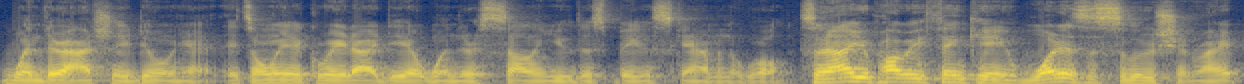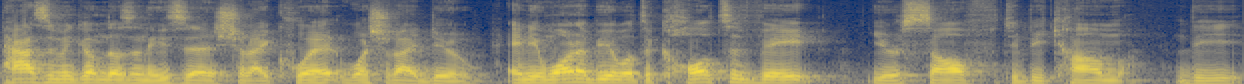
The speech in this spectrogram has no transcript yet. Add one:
when they're actually doing it. It's only a great idea when they're selling you this biggest scam in the world. So now you're probably thinking, what is the solution, right? Passive income doesn't exist. Should I quit? What should I do? And you wanna be able to cultivate yourself to become the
